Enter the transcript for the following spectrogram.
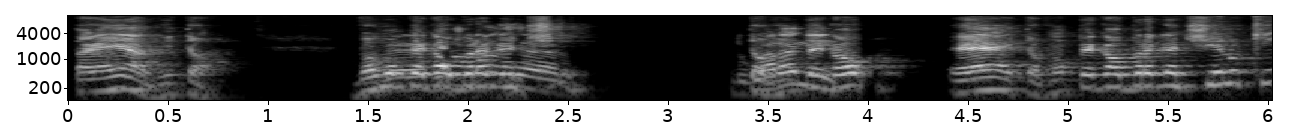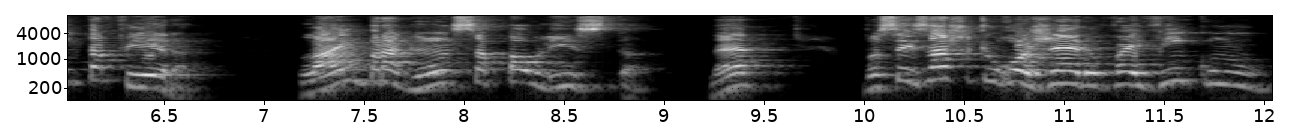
Tá ganhando, então. Vamos é, pegar o Bragantino. Então, vamos pegar o, é, então vamos pegar o Bragantino quinta-feira, lá em Bragança Paulista, né? Vocês acham que o Rogério vai vir com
